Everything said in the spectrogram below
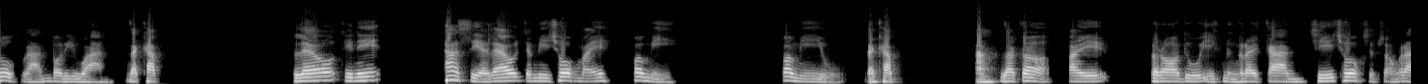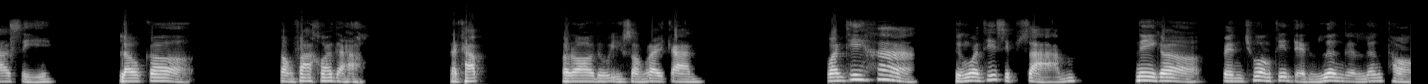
ลูกหลานบริวารนนะครับ แล้วทีนี้ ถ้าเสียแล้วจะมีโชคไหม ก็มี ก็มีอยู่นะครับอะแล้วก็ไปรอดูอีกหนึ่งรายการชี้โชค 12 ราศี แล้วก็สองฟ้าข้อดาวนะครับ รอดูอีกสองรายการ วันที่ห้าถึงวันที่สิบสามนี่ก็เป็นช่วงที่เด่นเรื่องเงินเรื่องทอง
